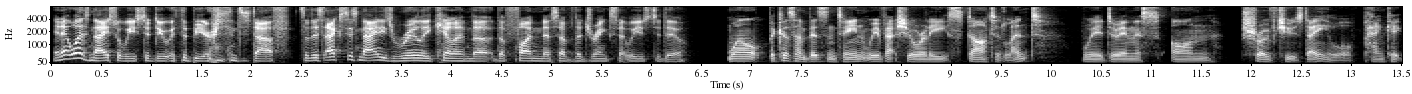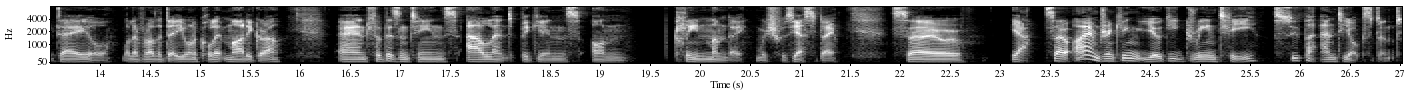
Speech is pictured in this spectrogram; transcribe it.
and it was nice what we used to do with the beers and stuff so this exodus 90 is really killing the the funness of the drinks that we used to do Well, because I'm Byzantine, we've actually already started Lent. We're doing this on Shrove Tuesday or Pancake Day or whatever other day you want to call it, Mardi Gras. And for Byzantines, our Lent begins on Clean Monday, which was yesterday. So, yeah. So I am drinking Yogi Green Tea, super antioxidant.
